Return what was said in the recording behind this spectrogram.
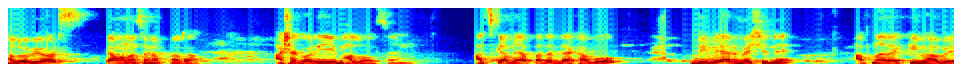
হ্যালো ভিউয়ার্স কেমন আছেন আপনারা? আশা করি ভালো আছেন। আজকে আমি আপনাদের দেখাবো ডিবিআর মেশিনে আপনারা কীভাবে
